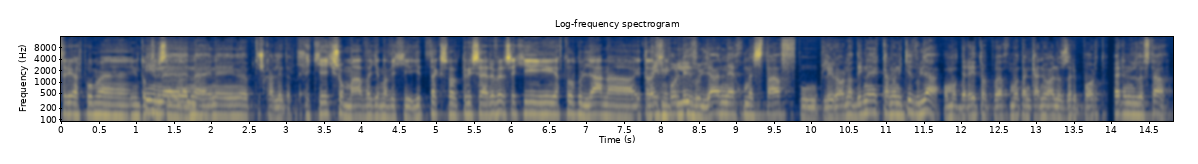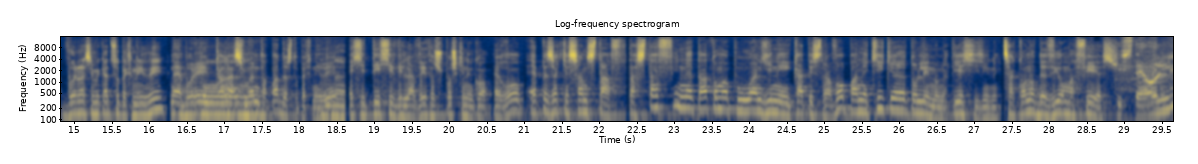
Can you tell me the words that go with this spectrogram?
3, ας πούμε. Είναι η top 3 στην Είναι, Ελλάδα. ναι, είναι, είναι από τους καλύτερους. Εκεί έχεις ομάδα για να διαχειριστεί. Γιατί εντάξει, τώρα τρεις servers έχει αυτό δουλειά να. Τα Έχει τεχνικά. πολλή δουλειά, ναι, έχουμε staff που πληρώνονται. Είναι κανονική δουλειά. Ο moderator που έχουμε όταν κάνει ο άλλος report παίρνει λεφτά. Μπορεί να συμβεί κάτι στο παιχνίδι. Ναι, μπορεί. που- Καλά, συμβαίνουν τα πάντα στο παιχνίδι. Ναι. Έχει τύχει δηλαδή, θα σου πω σκηνικό. Εγώ έπαιζα και σαν staff. Τα staff είναι τα άτομα που αν γίνει κάτι στραβό πάνε εκεί και το λύνουν. Τι έχει γίνει; Τσακώνονται δύο μαφίες. Είστε όλοι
